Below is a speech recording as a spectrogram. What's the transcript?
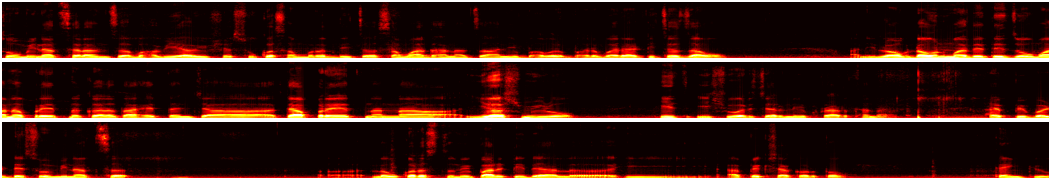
सोमीनाथ सरांचं भावी आयुष्य सुखसमृद्धीचं समाधानाचं आणि भर भरभराटीचं जावं. आणि लॉकडाऊनमध्ये ते जोमानं प्रयत्न करत आहेत त्यांच्या त्या प्रयत्नांना यश मिळो. हीच ईश्वरचरणी प्रार्थना. हॅपी बर्थडे सोमीनाथ सर लवकरच तुम्ही पार्टी द्याल ही अपेक्षा करतो. थँक्यू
